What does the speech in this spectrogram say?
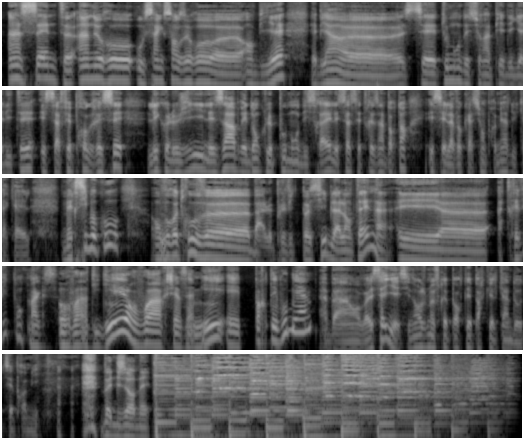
un cent, 1 euro ou 500 euros euh, en billets, eh bien, euh, c'est tout le monde est sur un pied d'égalité et ça fait progresser l'écologie, les arbres et donc le poumon d'Israël. Et ça, c'est très important et c'est la vocation première du KKL. Merci beaucoup. On vous retrouve euh, bah, le plus vite possible à l'antenne et à très vite, donc, Max. Au revoir Didier, au revoir, chers amis, et portez-vous bien. Eh ben, on va essayer. Sinon, je me ferai porter par quelqu'un d'autre, c'est promis. Bonne journée.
